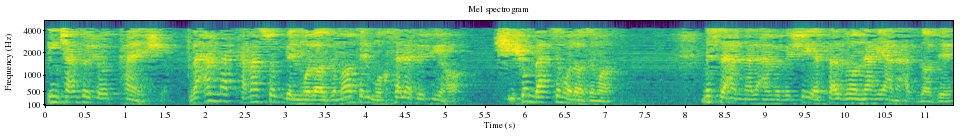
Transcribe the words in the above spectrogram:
این چند تا شد؟ پنج و اما تمسک به ملازمات مختلف فیها. شیشون بحث ملازمات. مثل ان الامر بشه یستلزم نهی عن ازداده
